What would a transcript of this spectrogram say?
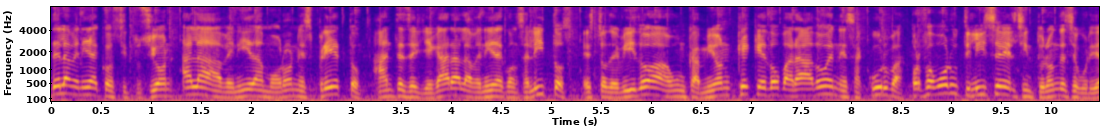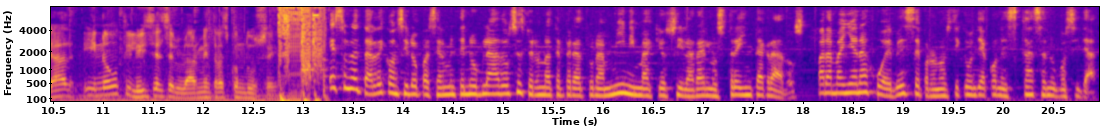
de la avenida Constitución a la avenida Morones Prieto antes de llegar a la avenida Gonzalitos. Esto debido a un camión que quedó varado en esa curva. Por favor utilice el cinturón de seguridad y no utilice el celular mientras conduce. Es una tarde con cielo parcialmente nublado. Se espera una temperatura mínima que oscilará en los 30 grados. Para mañana jueves se pronostica un día con escasa nubosidad.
